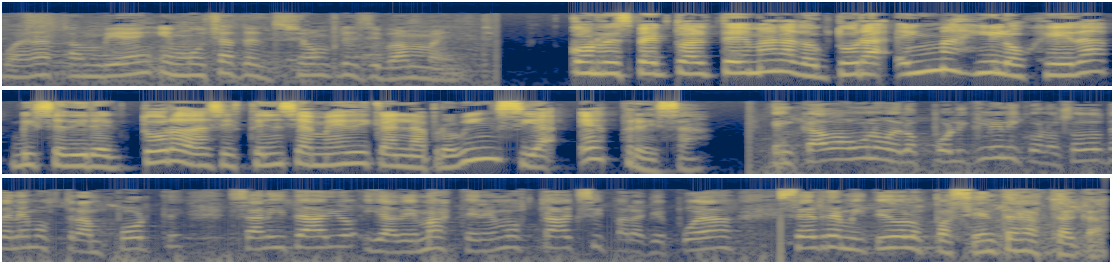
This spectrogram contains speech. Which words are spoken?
buenas también y mucha atención principalmente. Con respecto al tema, la doctora Emma Gil Ojeda, vicedirectora de asistencia médica en la provincia, expresa. Cada uno de los policlínicos nosotros tenemos transporte sanitario y además tenemos taxis para que puedan ser remitidos los pacientes hasta acá.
